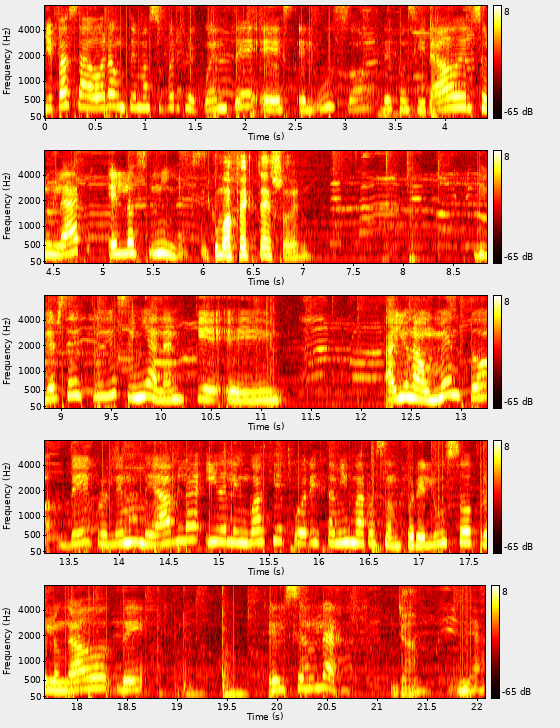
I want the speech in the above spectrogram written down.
¿Qué pasa ahora? Un tema súper frecuente es el uso desconsiderado del celular en los niños. ¿Y cómo afecta eso? Diversos estudios señalan que eh, hay un aumento de problemas de habla y de lenguaje por esta misma razón, por el uso prolongado de el celular. Ya. Ya.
